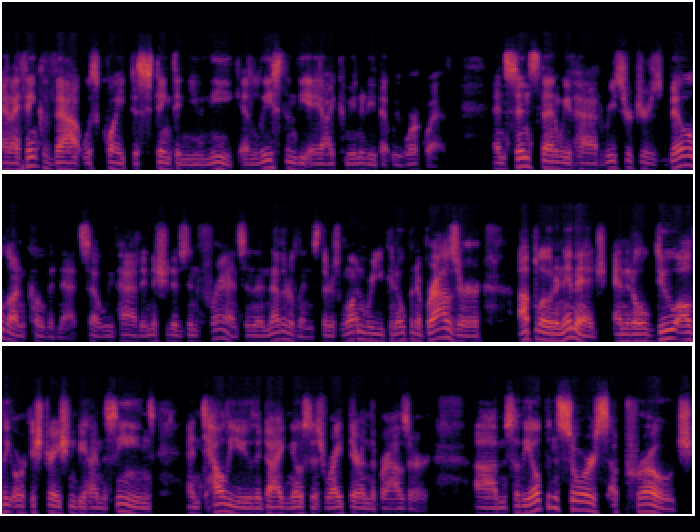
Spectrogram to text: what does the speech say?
And I think that was quite distinct and unique, at least in the AI community that we work with. And since then, we've had researchers build on COVIDNet. So we've had initiatives in France and the Netherlands. There's one where you can open a browser, upload an image, and it'll do all the orchestration behind the scenes and tell you the diagnosis right there in the browser. Um, so the open source approach,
